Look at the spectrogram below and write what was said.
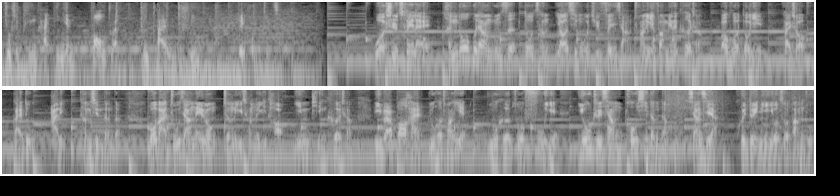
就是平台一年暴赚一百五十亿背后的真相。我是崔磊，很多互联网公司都曾邀请我去分享创业方面的课程，包括抖音、快手、百度、阿里、腾讯等等。我把主讲内容整理成了一套音频课程，里边包含如何创业、如何做副业、优质项目剖析等等，相信啊会对您有所帮助。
